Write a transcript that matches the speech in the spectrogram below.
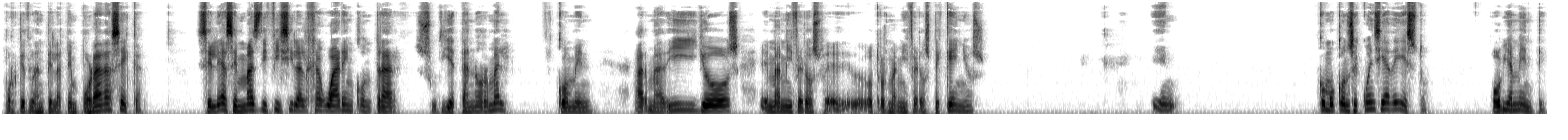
porque durante la temporada seca se le hace más difícil al jaguar encontrar su dieta normal. Comen armadillos, eh, mamíferos, eh, otros mamíferos pequeños. Como consecuencia de esto, obviamente,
